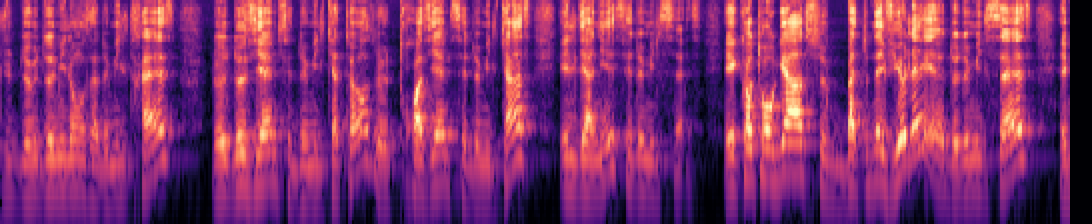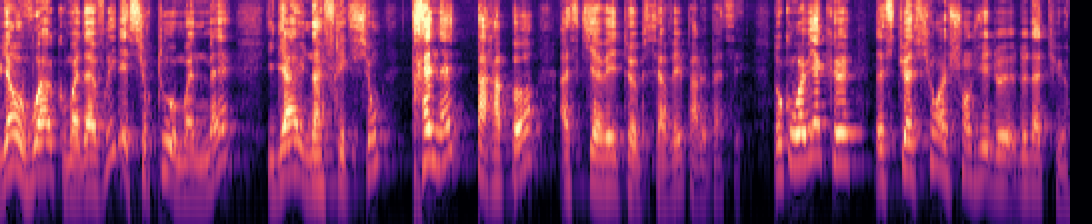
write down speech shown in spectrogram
de 2011 à 2013. Le deuxième, c'est 2014. Le troisième, c'est 2015. Et le dernier, c'est 2016. Et quand on regarde ce bâtonnet violet de 2016, eh bien, on voit qu'au mois d'avril et surtout au mois de mai, il y a une inflexion très nette par rapport à ce qui avait été observé par le passé. Donc on voit bien que la situation a changé de, nature.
